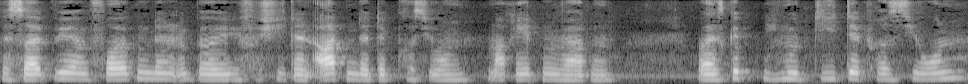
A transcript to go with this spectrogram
weshalb wir im Folgenden über die verschiedenen Arten der Depression mal reden werden. Weil es gibt nicht nur die Depression,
